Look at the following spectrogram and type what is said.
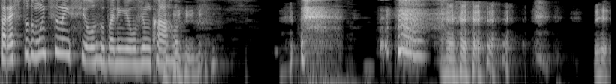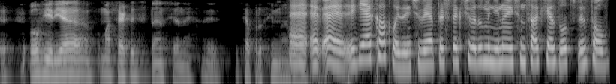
Parece tudo muito silencioso para ninguém ouvir um carro. ouviria uma certa distância, né? Se aproximando. É, é, é, e é aquela coisa, a gente vê a perspectiva do menino, a gente não sabe o que as outras pessoas estão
